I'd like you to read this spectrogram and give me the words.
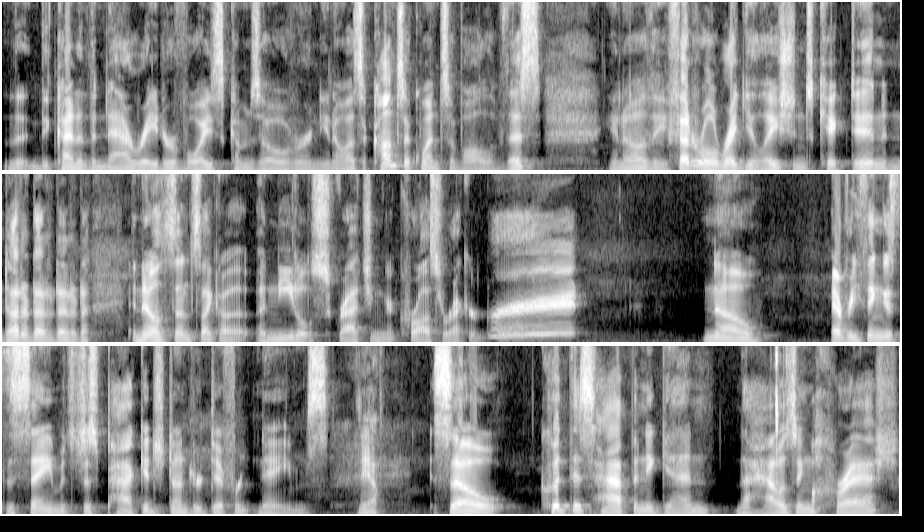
the the kind of the narrator voice comes over, and you know, as a consequence of all of this, you know, the federal regulations kicked in, and da da da da da da, and all of a sudden it's like a, a needle scratching across a record. No, everything is the same. It's just packaged under different names. Yeah. So, could this happen again? The housing crash?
